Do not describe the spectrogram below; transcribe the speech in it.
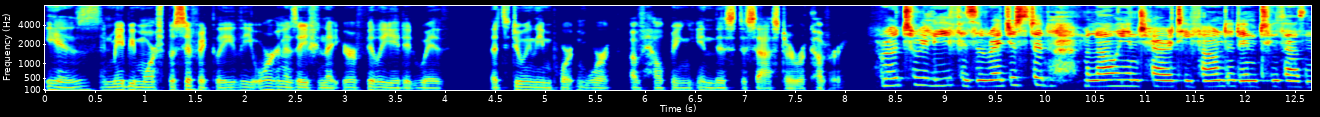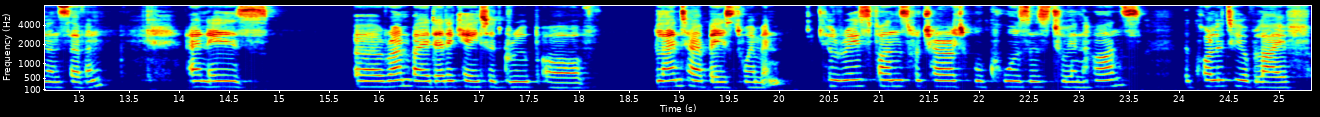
is, and maybe more specifically, the organization that you're affiliated with that's doing the important work of helping in this disaster recovery. Road to Relief is a registered Malawian charity founded in 2007 and is uh, run by a dedicated group of Blantyre based women who raise funds for charitable causes to enhance the quality of life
